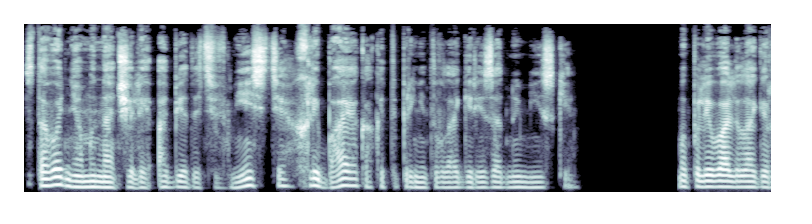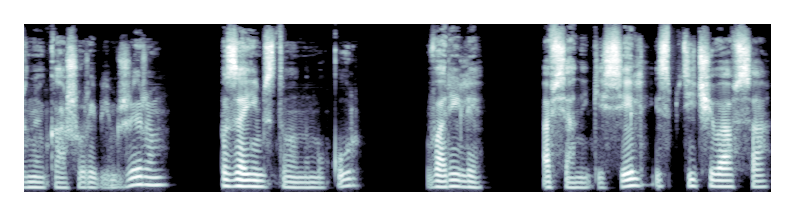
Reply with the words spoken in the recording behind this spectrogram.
С того дня мы начали обедать вместе, хлебая, как это принято в лагере, из одной миски. Мы поливали лагерную кашу рыбьим жиром, позаимствованным у кур, варили овсяный кисель из птичьего овса.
